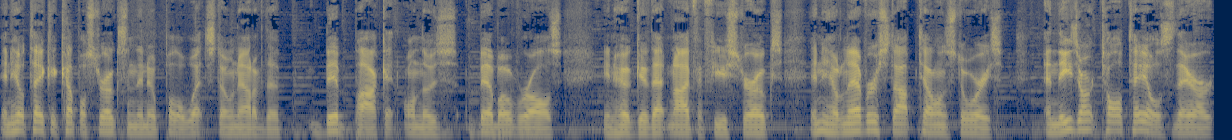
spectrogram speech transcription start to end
And he'll take a couple strokes and then he'll pull a whetstone out of the bib pocket on those bib overalls and he'll give that knife a few strokes and he'll never stop telling stories. And these aren't tall tales. They are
